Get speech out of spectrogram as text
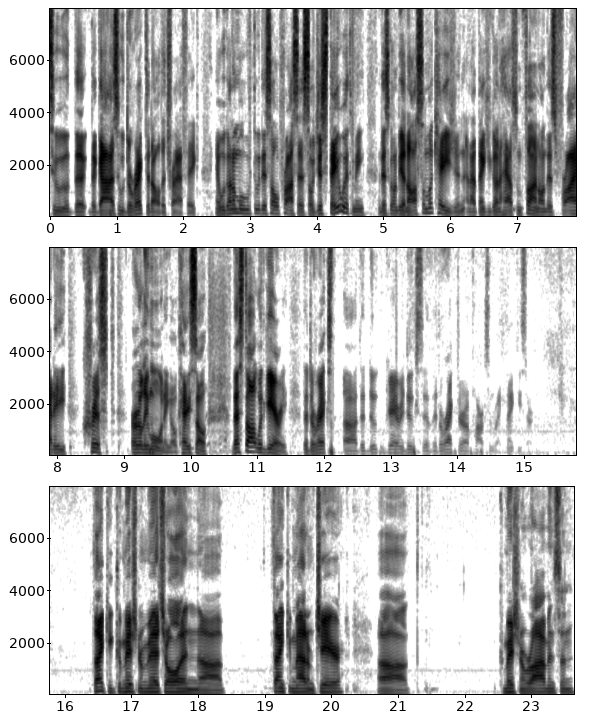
to the, the guys who directed all the traffic, and we're going to move through this whole process. So just stay with me, and it's going to be an awesome occasion, and I think you're going to have some fun on this Friday, crisp, early morning. Okay, so let's start with Gary, the direct, uh, the Duke, Gary Dukes, the director of Parks and Rec. Thank you, sir. Thank you, Commissioner Mitchell, and uh, thank you, Madam Chair, uh, Commissioner Robinson,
